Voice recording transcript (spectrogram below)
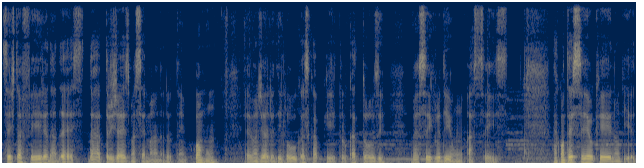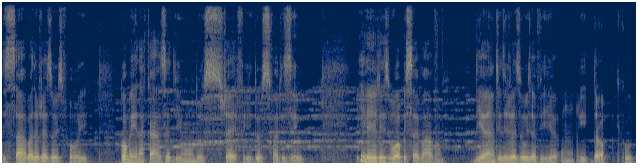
Sexta-feira da, da trigésima semana do tempo comum, Evangelho de Lucas, capítulo 14, versículo de 1 a 6. Aconteceu que no dia de sábado Jesus foi comer na casa de um dos chefes dos fariseus. E eles o observavam. Diante de Jesus havia um hidrópico.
